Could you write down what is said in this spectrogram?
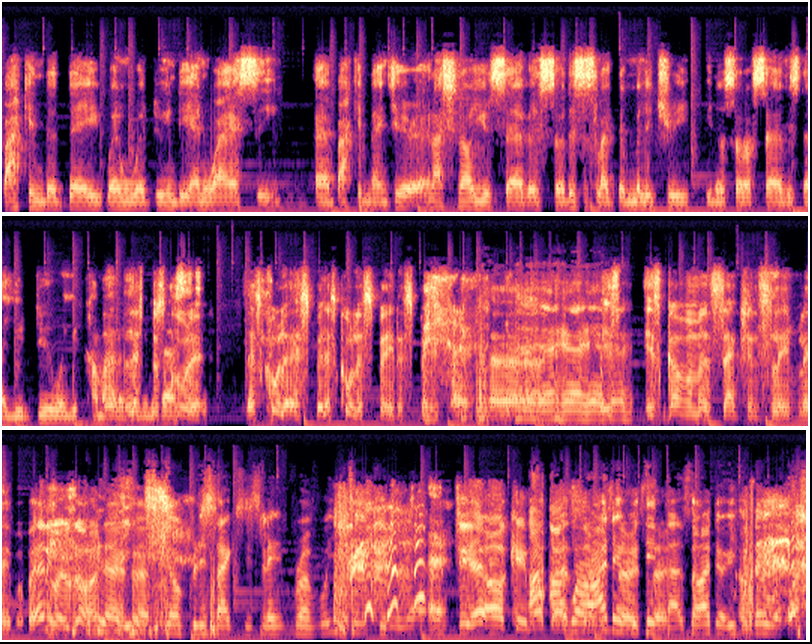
back in the day when we were doing the NYSC uh, back in Nigeria, National Youth Service. So this is like the military, you know, sort of service that you do when you come out of Let's university. It. Let's call it a spade. Let's call it a spade a spade. Right? Uh, it's, it's government sanctioned slave labor. But anyway, go on. Yeah, yeah. Government sanctions, like, bro. What you talking about? Do you hear? Okay, my I, I, bad. well, sorry, I never sorry, did sorry. that, so I don't even know what that's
